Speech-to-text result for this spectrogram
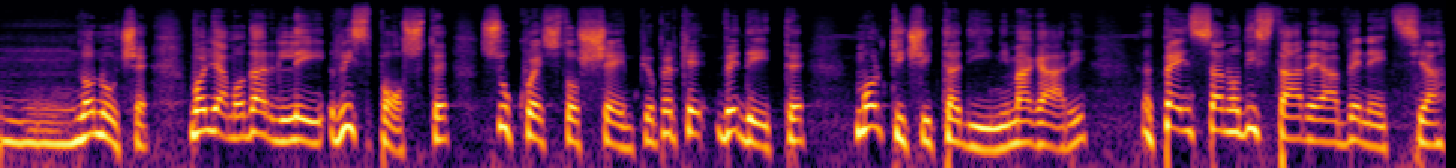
Mm, Lonuce, vogliamo dare lei risposte su questo scempio perché vedete molti cittadini magari pensano di stare a Venezia,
